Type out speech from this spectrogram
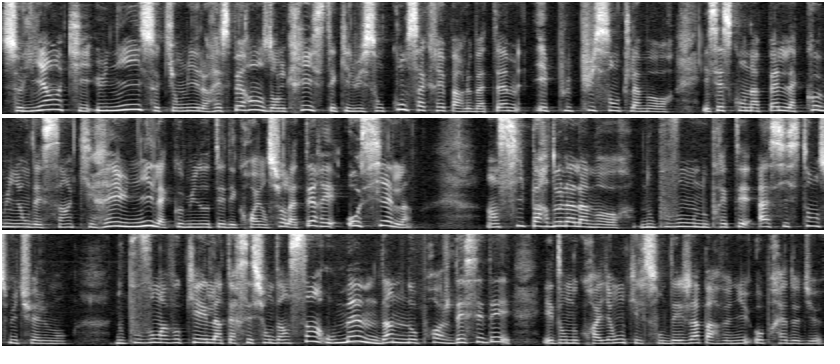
Ce lien qui unit ceux qui ont mis leur espérance dans le Christ et qui lui sont consacrés par le baptême est plus puissant que la mort. Et c'est ce qu'on appelle la communion des saints qui réunit la communauté des croyants sur la terre et au ciel. Ainsi, par-delà la mort, nous pouvons nous prêter assistance mutuellement. Nous pouvons invoquer l'intercession d'un saint ou même d'un de nos proches décédés et dont nous croyons qu'ils sont déjà parvenus auprès de Dieu.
